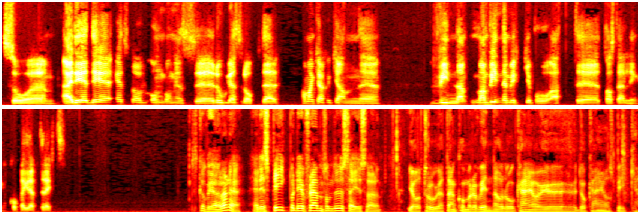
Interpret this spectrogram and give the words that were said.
Så äh, det, det är ett av omgångens äh, roligaste lopp där ja, man kanske kan äh, vinna. Man vinner mycket på att äh, ta ställning och koppla grepp direkt. Ska vi göra det? Är det spik på det främst som du säger Sören? Jag tror att den kommer att vinna och då kan jag ju då kan jag spika.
